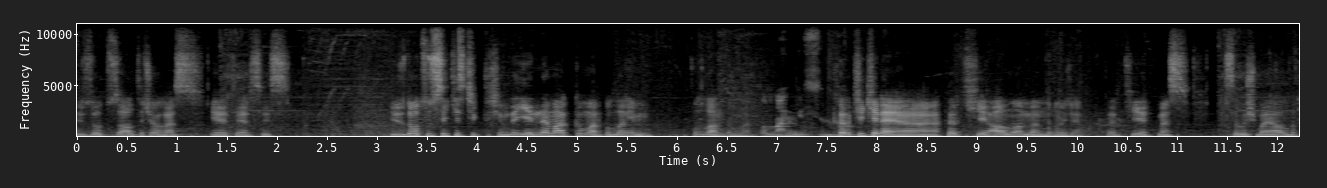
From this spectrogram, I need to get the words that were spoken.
%36 çok az. Yetersiz. %38 çıktı şimdi. Yenileme hakkım var. Kullanayım mı? Kullandım lan. Kullan gitsin. 42 ne ya? 42. Almam ben bunu hocam. 42 yetmez. Sıvışmayı aldım.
